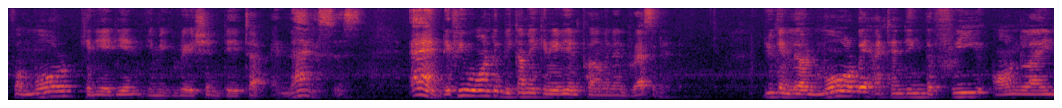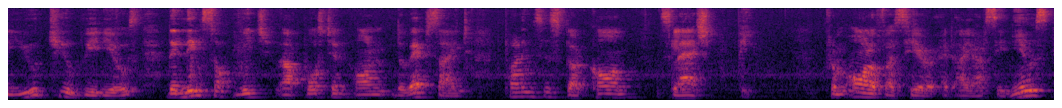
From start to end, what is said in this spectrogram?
for more Canadian immigration data analysis. And if you want to become a Canadian permanent resident, you can learn more by attending the free online YouTube videos, the links of which are posted on the website polinsys.com slash p. From all of us here at IRC News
